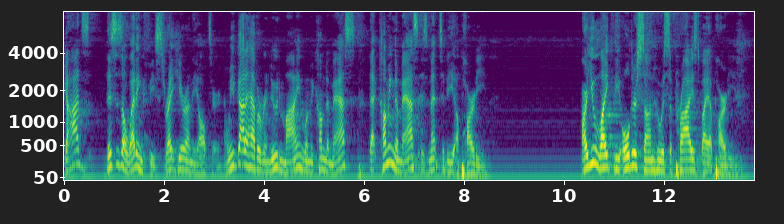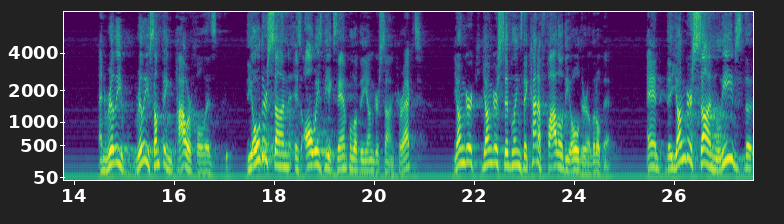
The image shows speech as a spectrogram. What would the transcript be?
God's, this is a wedding feast right here on the altar. And we've got to have a renewed mind when we come to Mass that coming to Mass is meant to be a party. Are you like the older son who was surprised by a party? And really, really something powerful is the older son is always the example of the younger son, correct? Younger, younger siblings, they kind of follow the older a little bit. And the younger son leaves the,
